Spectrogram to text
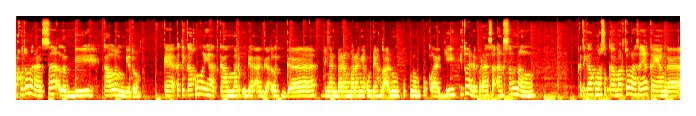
aku tuh ngerasa lebih kalem gitu. Kayak ketika aku melihat kamar udah agak lega dengan barang-barang yang udah nggak numpuk-numpuk lagi, itu ada perasaan seneng. Ketika aku masuk kamar tuh rasanya kayak nggak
